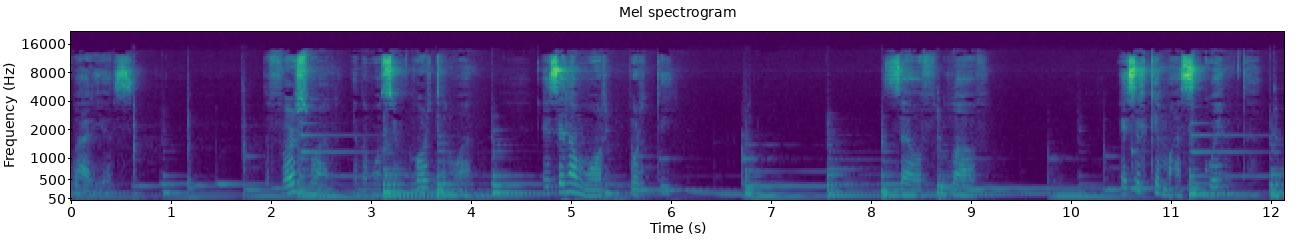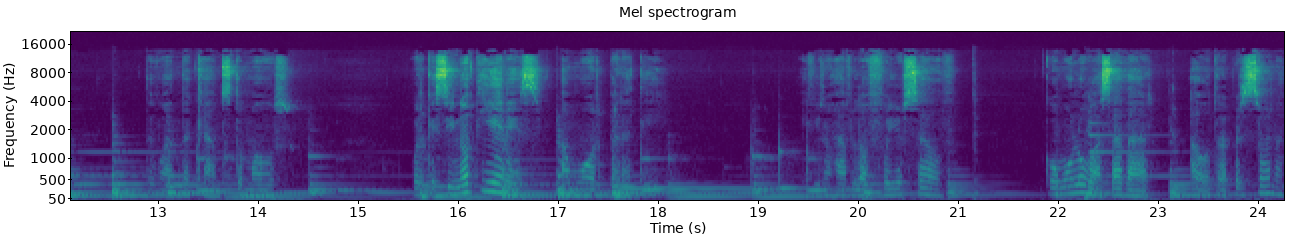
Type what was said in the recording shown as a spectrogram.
Varias. The first one and the most important one es el amor por ti. Self-love es el que más cuenta. The one that counts the most. Porque si no tienes amor para ti, if you don't have love for yourself, ¿cómo lo vas a dar a otra persona?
